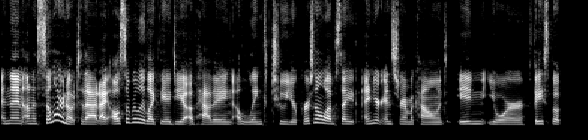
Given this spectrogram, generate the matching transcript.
And then, on a similar note to that, I also really like the idea of having a link to your personal website and your Instagram account in your Facebook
